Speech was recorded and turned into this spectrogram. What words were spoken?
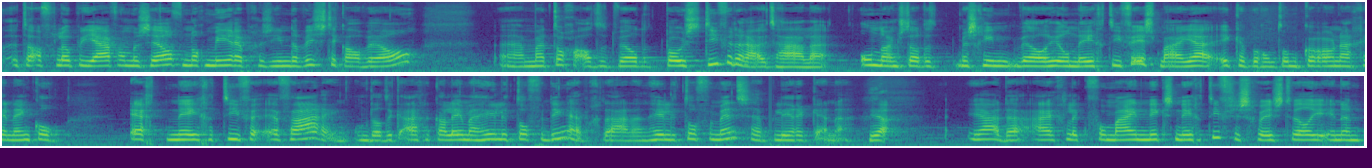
het afgelopen jaar van mezelf nog meer heb gezien. Dat wist ik al wel. Eh, maar toch altijd wel het positieve eruit halen. Ondanks dat het misschien wel heel negatief is. Maar ja, ik heb rondom corona geen enkel echt negatieve ervaring. Omdat ik eigenlijk alleen maar hele toffe dingen heb gedaan. En hele toffe mensen heb leren kennen. ja, ja, daar eigenlijk voor mij niks negatiefs is geweest. Terwijl je in een,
